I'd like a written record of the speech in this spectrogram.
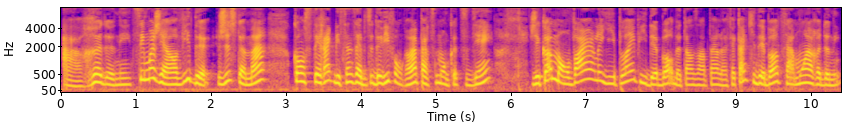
à redonner. Tu sais, moi, j'ai envie de, justement, considérant que les saines habitudes de vie font vraiment partie de mon quotidien, j'ai comme mon verre, là, il est plein, puis il déborde de temps en temps. Là. Fait quand il déborde, c'est à moi à redonner.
